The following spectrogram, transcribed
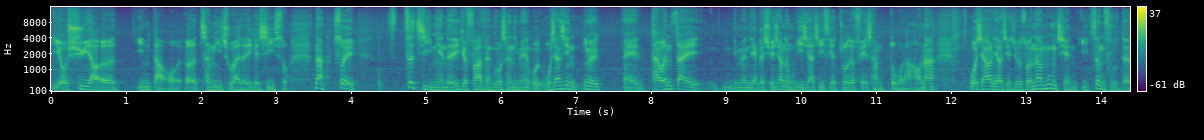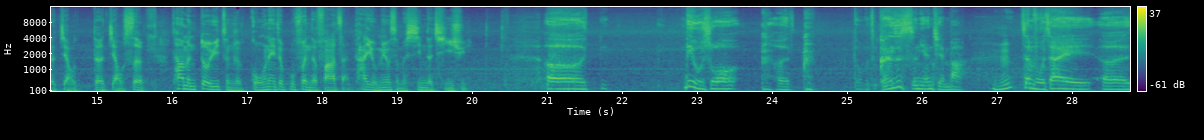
有需要而。引导而成立出来的一个系所，那所以这几年的一个发展过程里面，我我相信，因为诶、欸，台湾在你们两个学校的努力下，其实也做得非常多了哈。那我想要了解，就是说，那目前以政府的角的角色，他们对于整个国内这部分的发展，他有没有什么新的期许？呃，例如说，呃，可能是十年前吧，嗯哼，政府在呃。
